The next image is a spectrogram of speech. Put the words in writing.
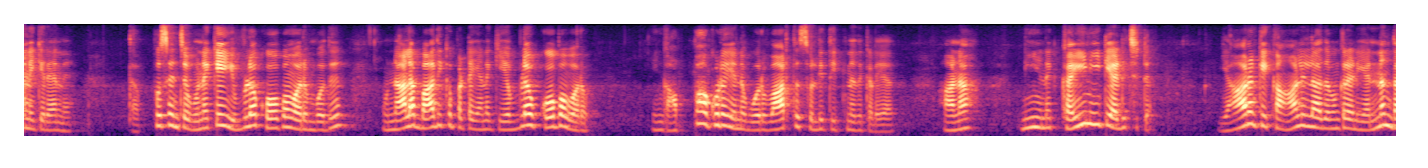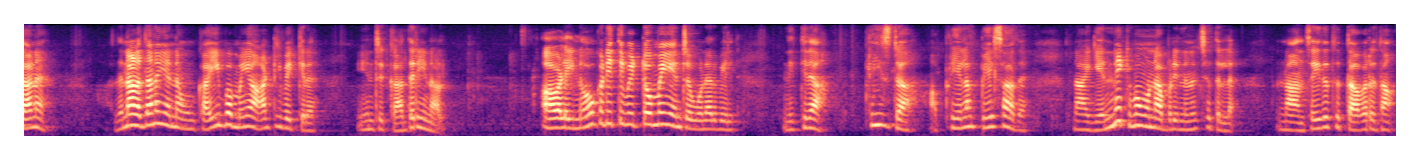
நினைக்கிறேன்னு? தப்பு செஞ்ச உனக்கே இவ்வளோ கோபம் வரும்போது உன்னால் பாதிக்கப்பட்ட எனக்கு எவ்வளோ கோபம் வரும்? எங்கள் அப்பா கூட என்னை ஒரு வார்த்தை சொல்லி திட்டினது கிடையாது. ஆனால் நீ என்னை கை நீட்டி அடிச்சிட்ட. யாரும் கேட்க ஆள் இல்லாதவங்கிற நீ எண்ணம் தானே? அதனால தானே என்னை உன் கைபமையை ஆட்டி வைக்கிற? என்று கதறினாள். அவளை நோக்கடித்து விட்டோமே என்ற உணர்வில் நித்திலா ப்ளீஸ்டா அப்படியெல்லாம் பேசாத. நான் என்னைக்குமே உன்னை அப்படி நினச்சதில்ல. நான் செய்தது தவறு தான்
